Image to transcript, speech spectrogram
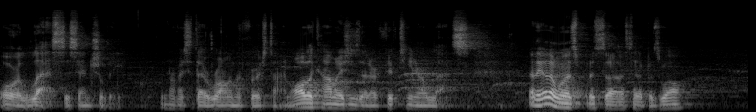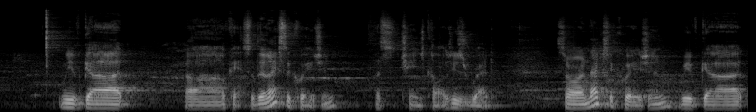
or less, essentially. I don't know if I said that wrong the first time. All the combinations that are 15 or less. And the other one, let's, let's uh, set up as well we've got, uh, okay, so the next equation, let's change colors, use red. So our next equation, we've got,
